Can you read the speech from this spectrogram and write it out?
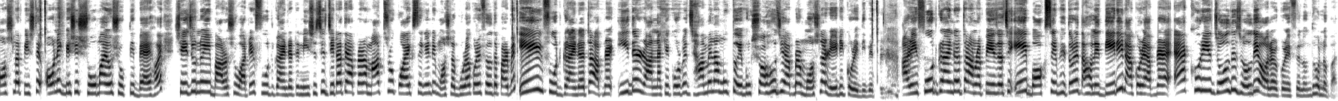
মশলা পিষতে অনেক বেশি সময় ও শক্তি ব্যয় হয় সেই জন্য এই বারোশো ওয়াটের ফুড গ্রাইন্ডারটা নিয়ে এসেছি যেটাতে আপনারা মাত্র কয়েক সেকেন্ডে মশলা গুঁড়া করে ফেলতে পারবেন। এই ফুড গ্রাইন্ডারটা আপনার ঈদের রান্নাকে করবে ঝামেলা মুক্ত এবং সহজে আপনার মশলা রেডি করে দিবে। আর এই ফুড গ্রাইন্ডারটা আমরা পেয়ে যাচ্ছি এই বক্সের ভেতরে। তাহলে দেরি না করে আপনারা এখনই জলদি জলদি অর্ডার করে ফেলুন। ধন্যবাদ।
